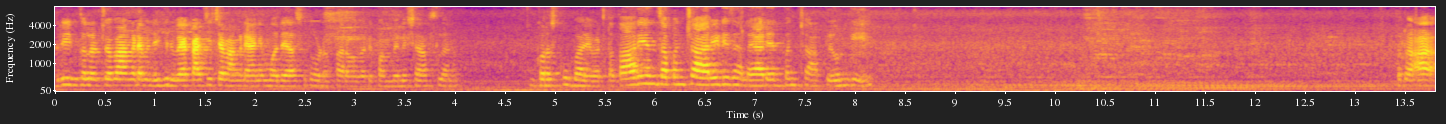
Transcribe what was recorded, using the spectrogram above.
ग्रीन कलरच्या बांगड्या म्हणजे हिरव्या काचीच्या बांगड्या आणि मध्ये असं थोडंफार वगैरे कॉम्बिनेशन असलं ना खरंच खूप भारी वाटतात. आर्यनचा पण चहा रेडी झालाय. आर्यन पण चहा पिऊन घेईल. तर आ-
